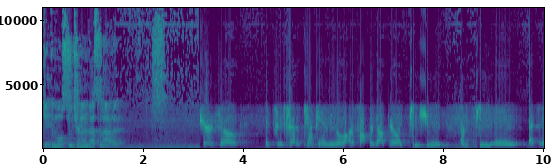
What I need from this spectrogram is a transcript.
get the most return on investment out of it. Sure. So it's a set of campaigns. There's a lot of softwares out there like PShoot, um, P-E-A-S-H-O-O-T.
